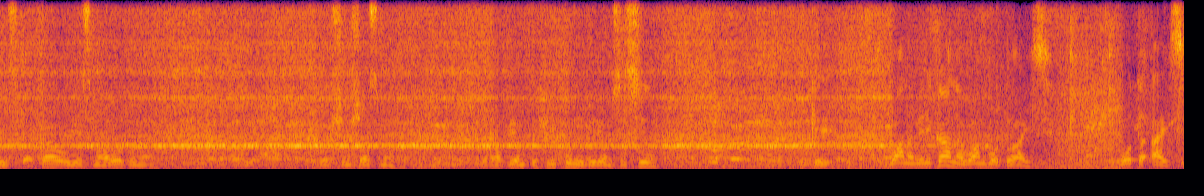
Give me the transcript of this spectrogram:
Есть какао, есть мороженое. В общем, сейчас мы попьем кофейку, наберемся сил. Окей. Okay. One americano, one water ice. Water ice.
